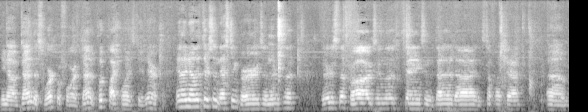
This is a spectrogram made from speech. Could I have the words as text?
you know, I've done this work before, I've done it, put pipelines through there, and I know that there's the nesting birds, and there's the, there's the frogs and the things, and the da-da-da, and stuff like that. Um,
